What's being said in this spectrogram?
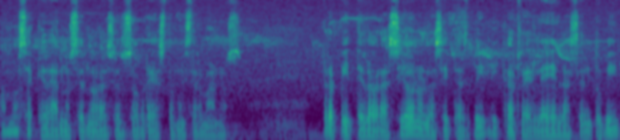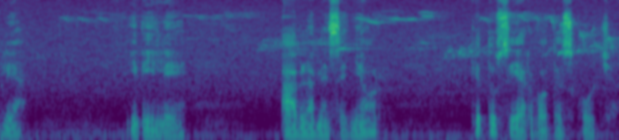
Vamos a quedarnos en oración sobre esto, mis hermanos. Repite la oración o las citas bíblicas, reléelas en tu Biblia y dile, háblame, Señor, que tu siervo te escucha.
